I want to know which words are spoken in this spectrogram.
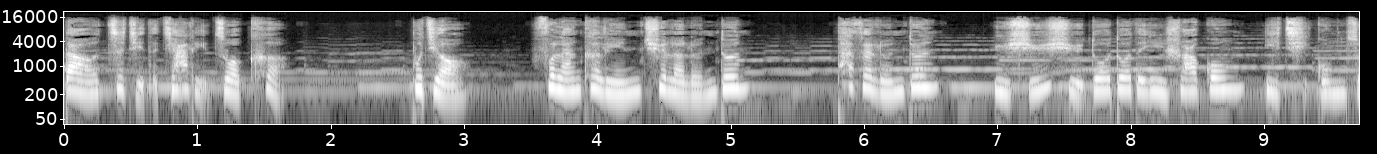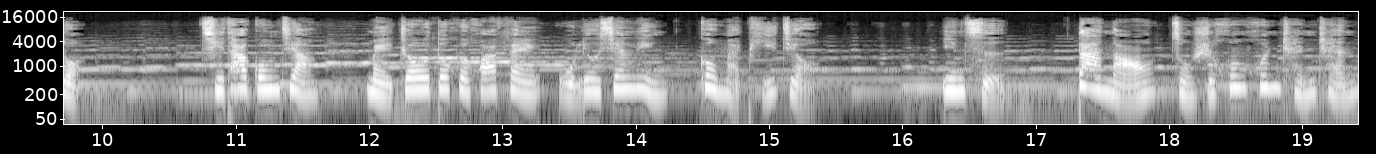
到自己的家里做客。不久，富兰克林去了伦敦。他在伦敦与许许多多的印刷工一起工作，其他工匠每周都会花费五六先令购买啤酒，因此大脑总是昏昏沉沉。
